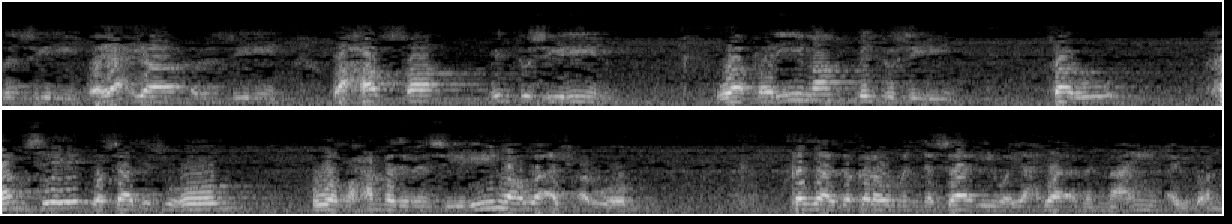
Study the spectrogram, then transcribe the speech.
بن سيرين ويحيى بن سيرين وحفصة بنت سيرين وكريمة بنت سيرين. صاروا خمسة وسادسهم هو محمد بن سيرين وهو أشهرهم. كذا ذكرهم النسائي ويحيى بن معين أيضا.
